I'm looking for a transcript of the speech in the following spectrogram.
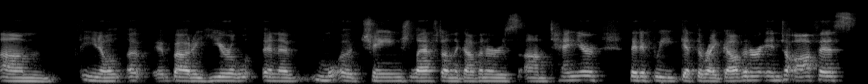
um, you know, about a year and a, a, change left on the governor's um, tenure, that if we get the right governor into office,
